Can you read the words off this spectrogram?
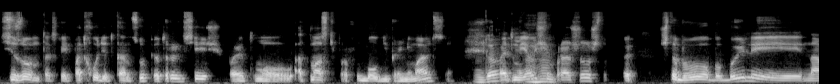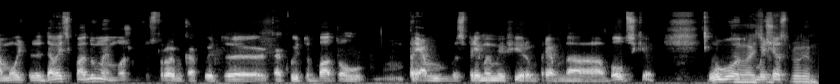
сезон, так сказать, подходит к концу, Петр Алексеевич, поэтому отмазки про футбол не принимаются. Да? Поэтому я ага. очень прошу, чтобы, чтобы вы оба были. И нам... Давайте подумаем, может быть, устроим какой-то какой батл прям с прямым эфиром прямо на Болтике. Вот, Давайте мы сейчас устроим.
